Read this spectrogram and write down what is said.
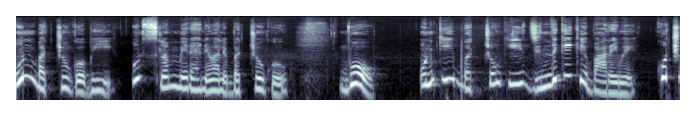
उन बच्चों को भी, उन स्लम में रहने वाले बच्चों को, वो उनकी बच्चों की ज़िंदगी के बारे में कुछ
